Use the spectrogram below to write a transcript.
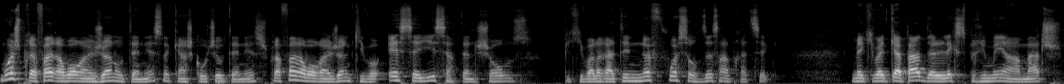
Moi, je préfère avoir un jeune au tennis, quand je coachais au tennis, je préfère avoir un jeune qui va essayer certaines choses, puis qui va le rater 9 fois sur 10 en pratique, mais qui va être capable de l'exprimer en match,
